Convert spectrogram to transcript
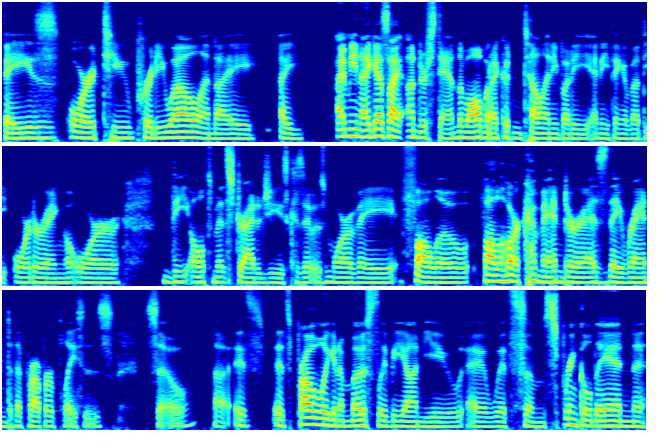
phase or two pretty well and I I I mean I guess I understand them all but I couldn't tell anybody anything about the ordering or the ultimate strategies because it was more of a follow follow our commander as they ran to the proper places. So uh, it's it's probably going to mostly be on you uh, with some sprinkled in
